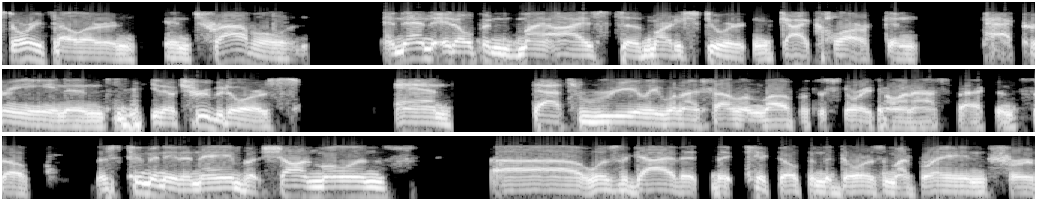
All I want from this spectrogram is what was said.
storyteller and, and travel. And, and then it opened my eyes to Marty Stuart and Guy Clark and Pat Green and, you know, troubadours. And that's really when I fell in love with the storytelling aspect. And so there's too many to name, but Shawn Mullins, uh, was the guy that, that kicked open the doors in my brain for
